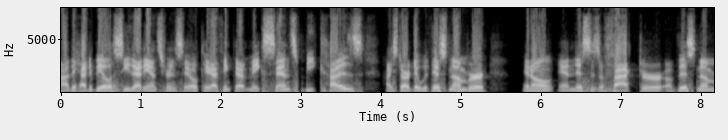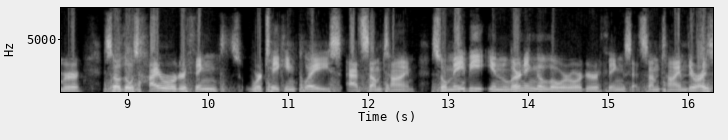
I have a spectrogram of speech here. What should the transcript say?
uh, they had to be able to see that answer and say, okay, I think that makes sense because I started with this number, you know, and this is a factor of this number. So those higher order things were taking place at some time. So maybe in learning the lower order things at some time, there is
